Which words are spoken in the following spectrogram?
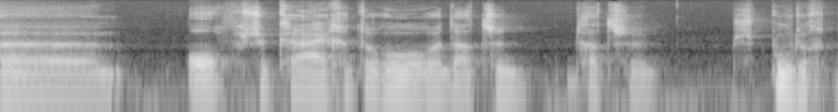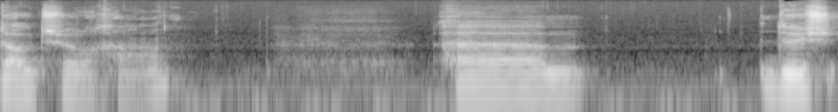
Uh, of ze krijgen te horen dat ze, dat ze spoedig dood zullen gaan. Uh, dus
